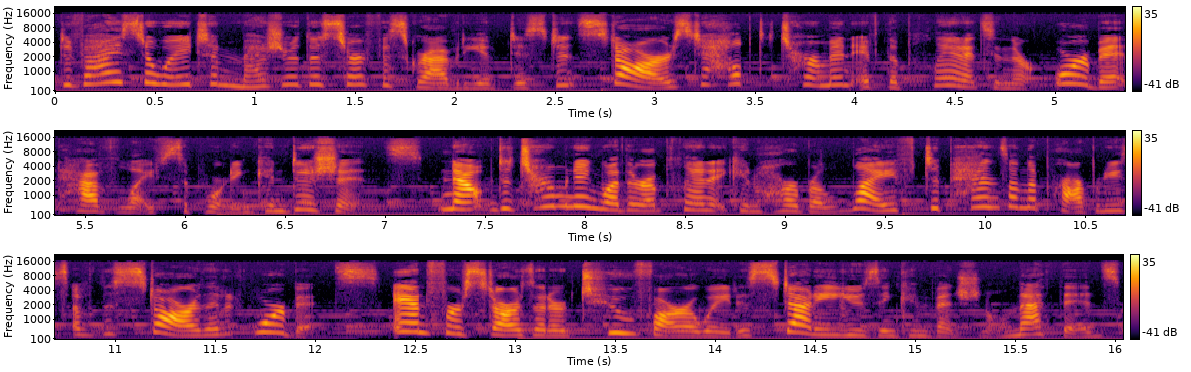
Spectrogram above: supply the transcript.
devised a way to measure the surface gravity of distant stars to help determine if the planets in their orbit have life supporting conditions. Now, determining whether a planet can harbor life depends on the properties of the star that it orbits. And for stars that are too far away to study using conventional methods,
